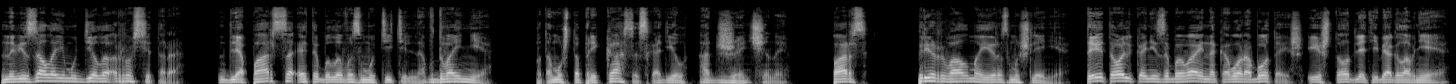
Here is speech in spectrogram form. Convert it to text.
навязала ему дело Росситера. Для Парса это было возмутительно, вдвойне, потому что приказ исходил от женщины. Парс прервал мои размышления. «Ты только не забывай, на кого работаешь и что для тебя главнее.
